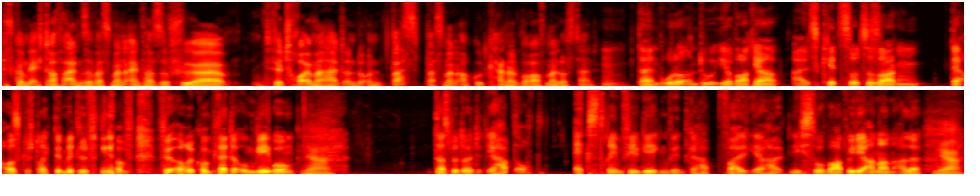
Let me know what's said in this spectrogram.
das kommt echt drauf an, so was man einfach so für, für Träume hat und, und was, was man auch gut kann und worauf man Lust hat. Hm. Dein Bruder und du, ihr wart ja als Kids sozusagen der ausgestreckte Mittelfinger für eure komplette Umgebung. Ja. Das bedeutet, ihr habt auch extrem viel Gegenwind gehabt, weil ihr halt nicht so wart wie die anderen alle. Ja.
